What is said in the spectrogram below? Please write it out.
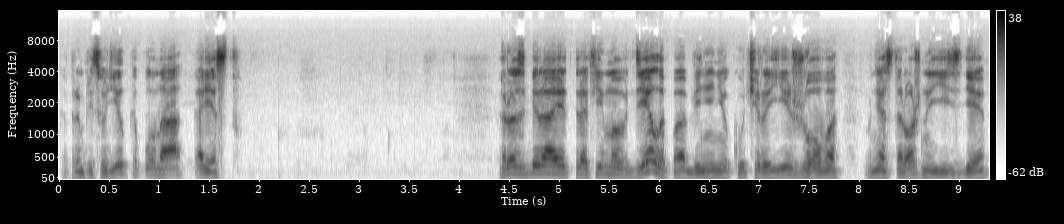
которым присудил каплуна к аресту разбирает Трофимов дело по обвинению кучера Ежова в неосторожной езде.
